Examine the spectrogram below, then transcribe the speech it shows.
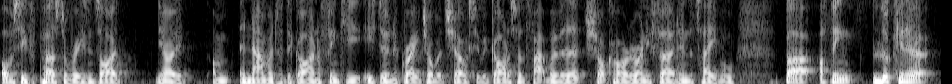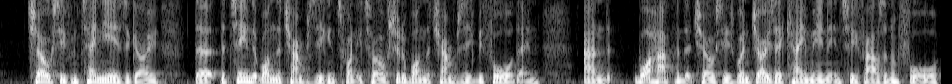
obviously for personal reasons, I, you know, I'm enamoured with the guy and I think he, he's doing a great job at Chelsea, regardless of the fact whether that shock horror are only third in the table. But I think looking at Chelsea from 10 years ago, the, the team that won the Champions League in 2012 should have won the Champions League before then. And what happened at Chelsea is when Jose came in in 2004,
